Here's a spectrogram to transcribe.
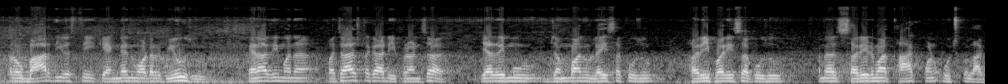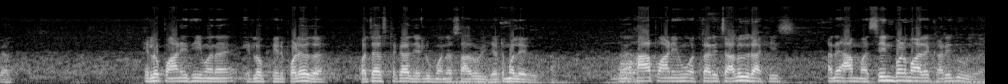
પણ હું બાર દિવસથી કેંગન વોટર પીવું છું એનાથી મને પચાસ ટકા ડિફરન્સ છે જ્યાંથી હું જમવાનું લઈ શકું છું હરી ફરી શકું છું અને શરીરમાં થાક પણ ઓછો લાગે એટલો પાણીથી મને એટલો ફેર પડ્યો છે પચાસ ટકા જેટલું મને સારું રિઝલ્ટ મળેલું છે આ પાણી હું અત્યારે ચાલુ જ રાખીશ અને આ મશીન પણ મારે ખરીદવું છે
